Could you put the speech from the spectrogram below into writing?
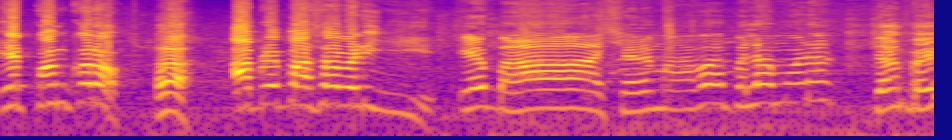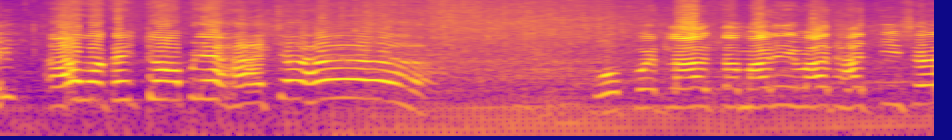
એક કામ કરો. હા. આપણે પાછા વળી જઈએ. એ બા શરમ આવે ભલા મોણા? કેમ ભાઈ? આ વખત તો આપણે હાચા હ. પોપટલાલ તમારી વાત સાચી છે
